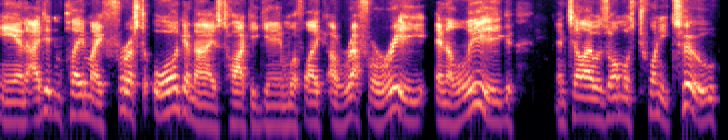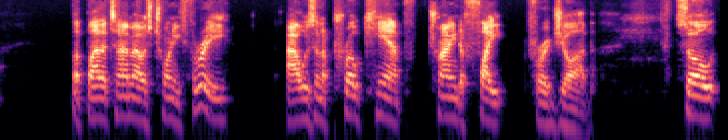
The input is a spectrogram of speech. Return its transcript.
And I didn't play my first organized hockey game with like a referee in a league until I was almost 22 but by the time I was 23, I was in a pro camp trying to fight for a job. So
